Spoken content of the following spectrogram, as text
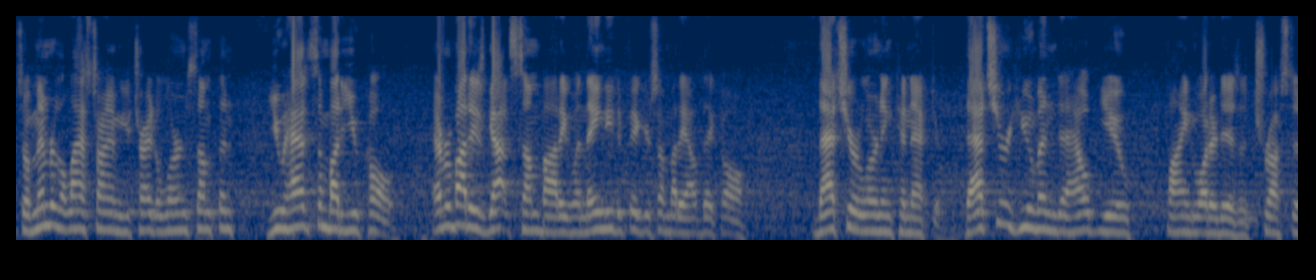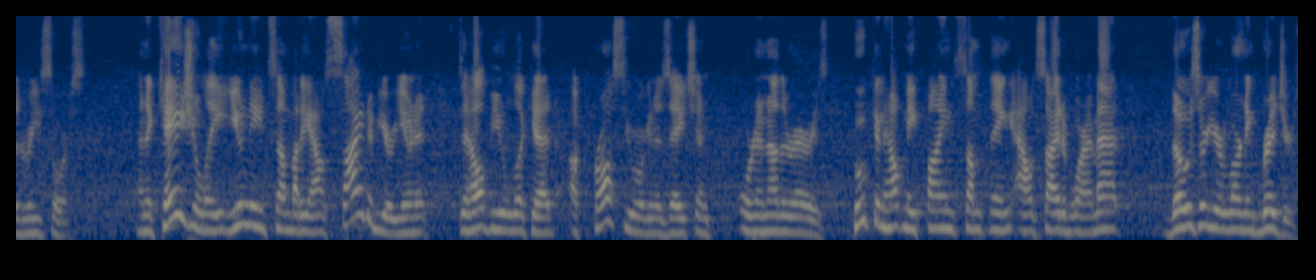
So remember the last time you tried to learn something, you had somebody you called. Everybody's got somebody when they need to figure somebody out, they call. That's your learning connector. That's your human to help you find what it is a trusted resource. And occasionally, you need somebody outside of your unit to help you look at across the organization or in other areas. Who can help me find something outside of where I'm at? Those are your learning bridgers.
